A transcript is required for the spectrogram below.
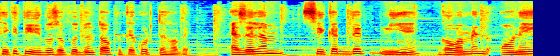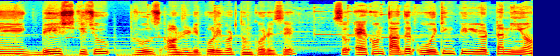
থেকে তিরিশ বছর পর্যন্ত অপেক্ষা করতে হবে। অ্যাজেলাম সিকারদের নিয়ে গভর্নমেন্ট অনেক বেশ কিছু রুলস অলরেডি পরিবর্তন করেছে। সো এখন তাদের ওয়েটিং পিরিয়ডটা নিয়েও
